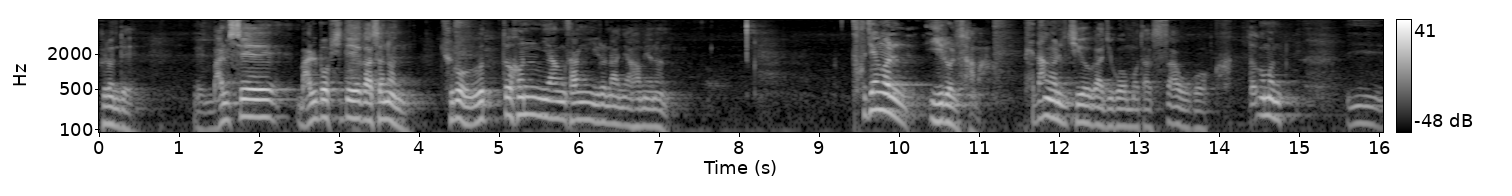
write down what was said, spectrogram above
그런데 말세 말법 시대에 가서는 주로 어떠한 양상이 일어나냐 하면은 투쟁을 일을 삼아 패당을 지어 가지고 뭐다 싸우고 뜨거운 이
